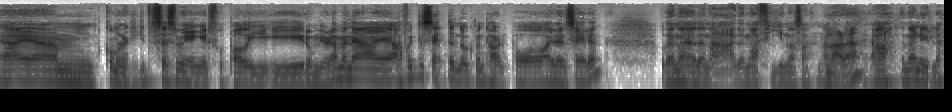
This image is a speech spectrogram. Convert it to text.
Jeg um, kommer nok ikke til å se så mye engelsk fotball i, i romjula, men jeg, jeg har faktisk sett den dokumentaren på eller den serien, og den er, den er, den er fin, altså. Den er det? Ja, den er nydelig,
